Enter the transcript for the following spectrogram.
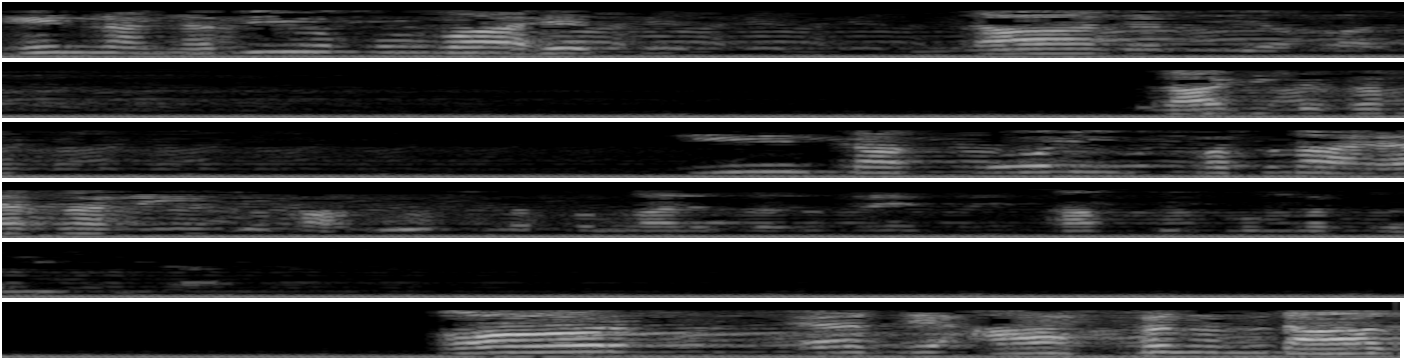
ان نبیکم واحد۔ لا نبی واحد خدا کی قسم دین کا کوئی مسئلہ ایسا نہیں جو محبوب صلی اللہ علیہ وسلم نے آپ کی حکومت کو نہیں کیا اور ایسے آسن انداز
